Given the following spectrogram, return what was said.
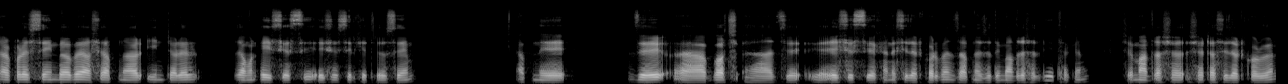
তারপরে সেমভাবে আছে আপনার ইন্টারের যেমন এইচএসসি এইচএসসির ক্ষেত্রেও সেম আপনি যে বছ যে এইচএসসি এখানে সিলেক্ট করবেন, যে আপনি যদি মাদ্রাসা দিয়ে থাকেন, সে মাদ্রাসা, সেটা সিলেক্ট করবেন।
